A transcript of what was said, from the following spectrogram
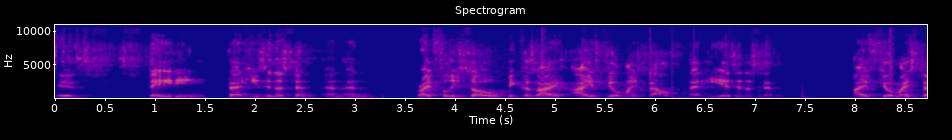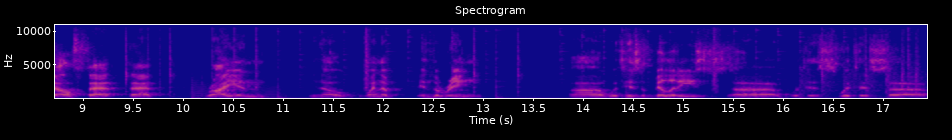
is stating that he's innocent, and and rightfully so, because I I feel myself that he is innocent. I feel myself that that Ryan, you know, went up in the ring uh, with his abilities, uh, with his with his uh,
